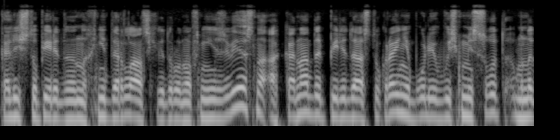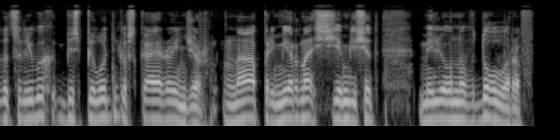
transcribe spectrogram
Количество переданных нидерландских дронов неизвестно, а Канада передаст Украине более 800 многоцелевых беспилотников Skyranger на примерно 70 миллионов долларов.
